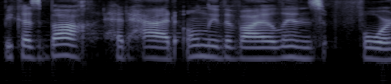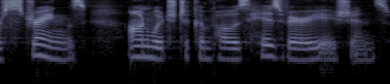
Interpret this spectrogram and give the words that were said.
because Bach had had only the violin's four strings on which to compose his variations.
